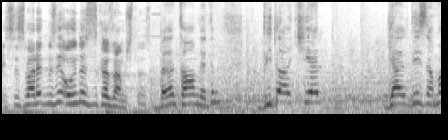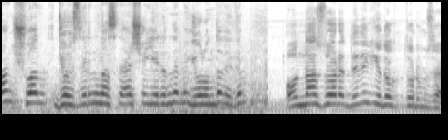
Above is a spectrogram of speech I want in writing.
İstismar etmeseydi oyunu da siz kazanmıştınız. Ben de tamam dedim. Bir dahaki el geldiği zaman şu an gözlerin nasıl her şey yerinde mi yolunda dedim. Ondan sonra dedim ki doktorumuza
